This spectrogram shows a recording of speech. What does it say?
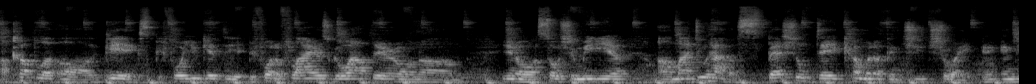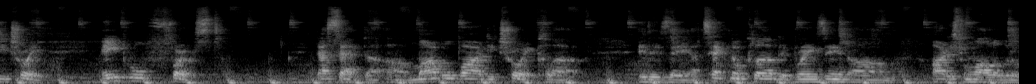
A couple of uh, gigs before you get the before the flyers go out there on um, you know on social media. Um, I do have a special day coming up in Detroit. In, in Detroit, April 1st. That's at the uh, Marble Bar Detroit Club. It is a, a techno club that brings in um, artists from all over the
